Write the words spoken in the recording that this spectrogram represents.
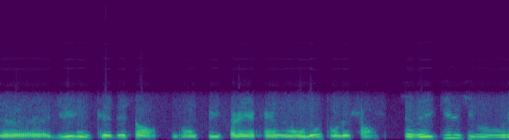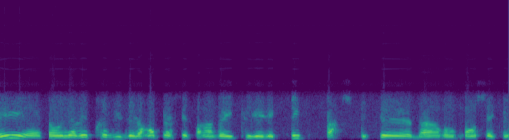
euh, d'huile que d'essence. Donc il fallait qu'un jour ou l'autre on le change. Ce véhicule, si vous voulez, euh, on avait prévu de le remplacer par un véhicule électrique parce que ben, on pensait que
